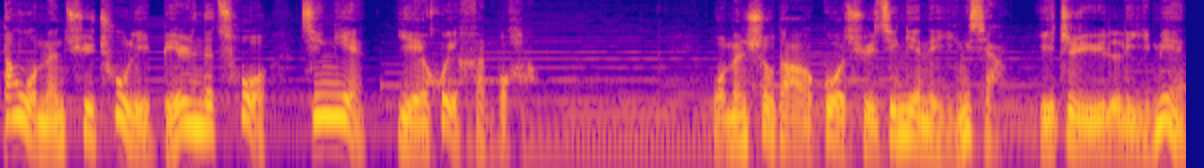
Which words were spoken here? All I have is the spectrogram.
当我们去处理别人的错，经验也会很不好。我们受到过去经验的影响，以至于里面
